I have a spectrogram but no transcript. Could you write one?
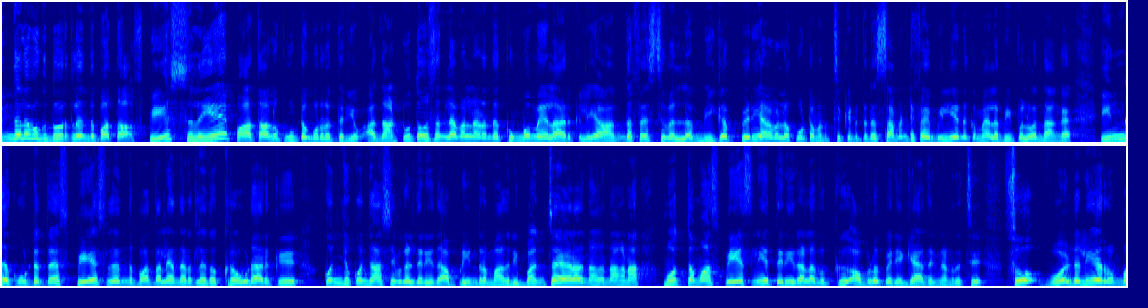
எந்த அளவுக்கு தூரத்துல இருந்து பார்த்தா ஸ்பேஸ்லயே பார்த்தாலும் கூட்டம் கூடுறது தெரியும். அதான் டூ தௌசண்ட் லெவல் நடந்த கும்பமேளா இருக்கு இல்லையா? அந்த ஃபெஸ்டிவலில் மிகப்பெரிய அளவில் கூட்டம் வந்துச்சு. கிட்டத்தட்ட செவன்ட்டி ஃபைவ் பில்லியனுக்கு மேலே பீப்புள் வந்தாங்க. இந்த கூட்டத்தை ஸ்பேஸ்ல இருந்து பார்த்தாலே அந்த இடத்துல ஏதோ க்ரௌடாக இருக்குது கொஞ்சம் கொஞ்சம் அசைவுகள் தெரியுது அப்படின்ற மாதிரி. பஞ்சா யாராவது நகர்ந்தாங்கன்னா மொத்தமாக ஸ்பேஸ்லேயே தெரியிற அளவுக்கு அவ்வளோ பெரிய கேதரிங் நடந்துச்சு. ஸோ வேர்ல்டுலேயே ரொம்ப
